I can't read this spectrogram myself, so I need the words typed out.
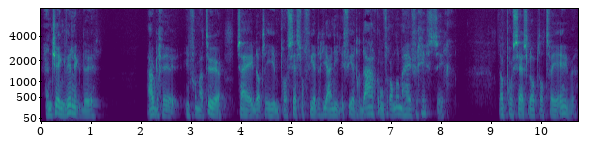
En Cenk Willink, de huidige informateur zei dat hij een proces van 40 jaar niet in 40 dagen kon veranderen, maar hij vergist zich. Dat proces loopt al twee eeuwen.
